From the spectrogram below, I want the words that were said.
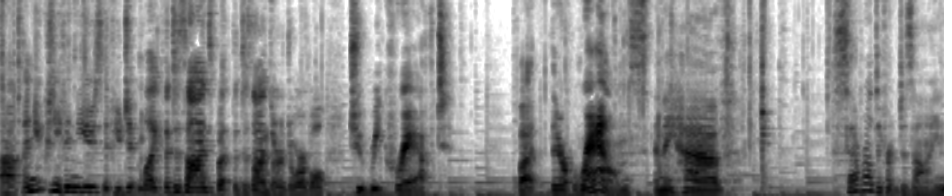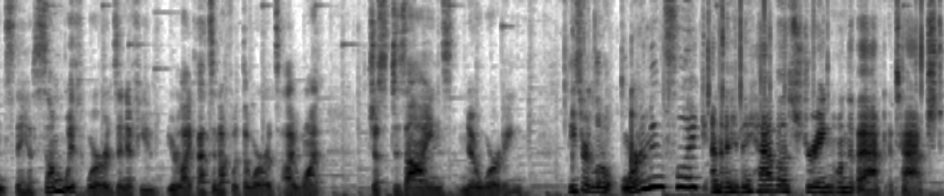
Uh, and you can even use, if you didn't like the designs, but the designs are adorable, to recraft. But they're rounds, and they have several different designs. They have some with words, and if you, you're like, that's enough with the words, I want just designs, no wording. These are little ornaments like, and they have a string on the back attached.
